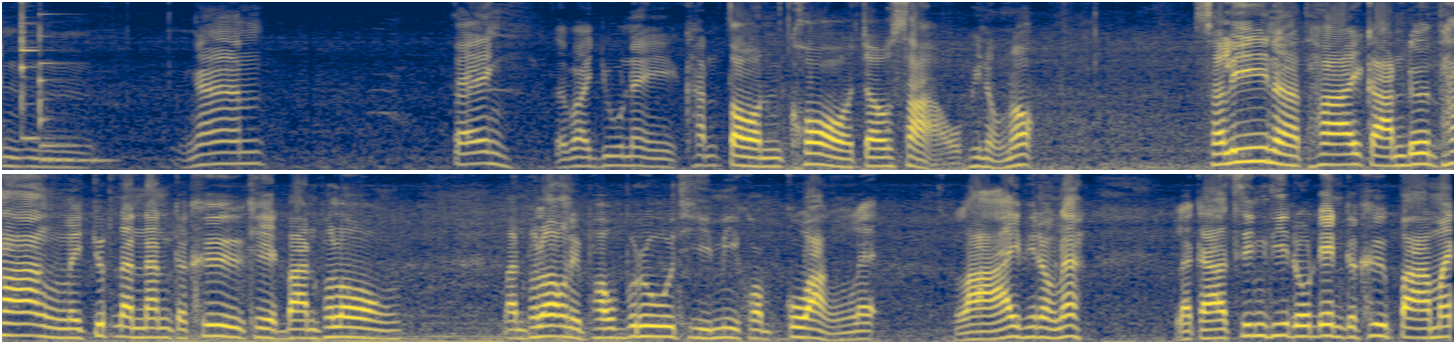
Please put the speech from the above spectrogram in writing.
เป็นงานแต่งแต่ว่าอยู่ในขั้นตอนข้อเจ้าสาวพี่น้องเนาะสลีนะทายการเดินทางในจุดนั้นๆ ก็คือเขตบานพะลองบานพะลองในเผาบรูที่มีความกว้างและหลายพี่น้องนะแล้วก็สิ่งที่โดดเด่นก็คือป่าไม้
